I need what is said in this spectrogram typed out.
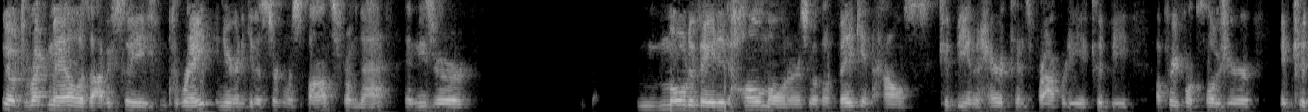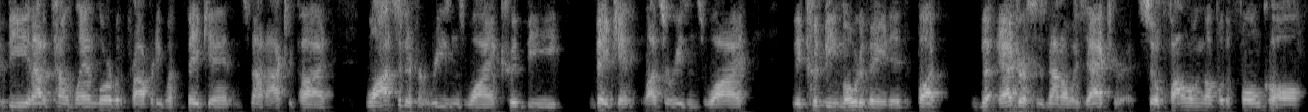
you know, direct mail is obviously great, and you're going to get a certain response from that. And these are motivated homeowners who have a vacant house. Could be an inheritance property. It could be a pre-foreclosure. It could be an out-of-town landlord where the property went vacant. It's not occupied. Lots of different reasons why it could be vacant. Lots of reasons why they could be motivated, but the address is not always accurate. So following up with a phone call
